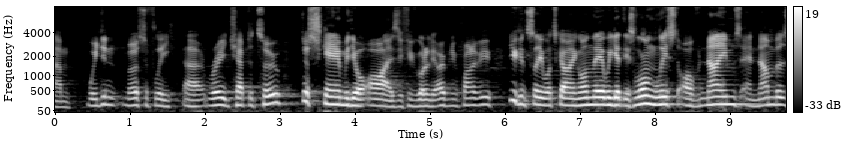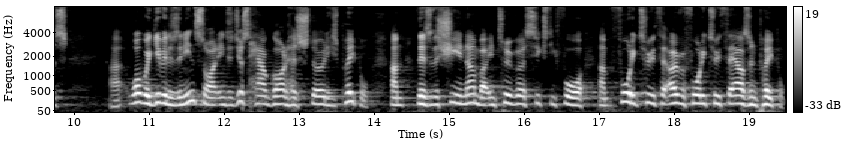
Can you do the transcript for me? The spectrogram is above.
Um, we didn't mercifully uh, read chapter 2. Just scan with your eyes if you've got it open in front of you. You can see what's going on there. We get this long list of names and numbers. Uh, what we're given is an insight into just how God has stirred his people. Um, there's the sheer number in 2 verse 64 um, 42, over 42,000 people.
